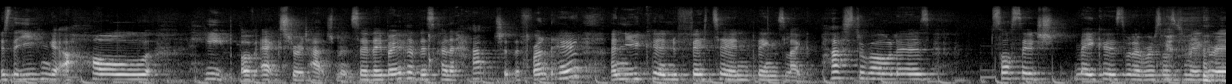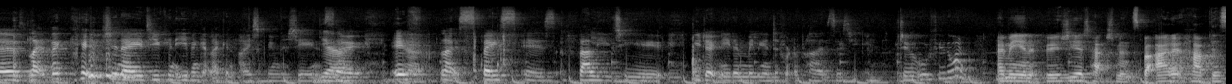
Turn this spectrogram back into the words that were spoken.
is that you can get a whole heap of extra attachments. So they both have this kind of hatch at the front here, and you can fit in things like pasta rollers, sausage makers, whatever a sausage maker is, like the KitchenAid, you can even get like an ice cream machine. Yeah. So if Yeah. like space is value to you, you don't need a million different appliances. You can do it all through the one. I mean, bougie attachments, but I don't have this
